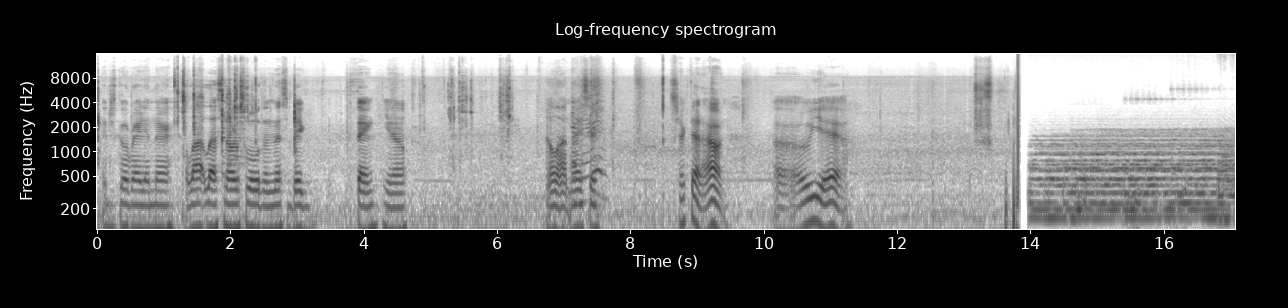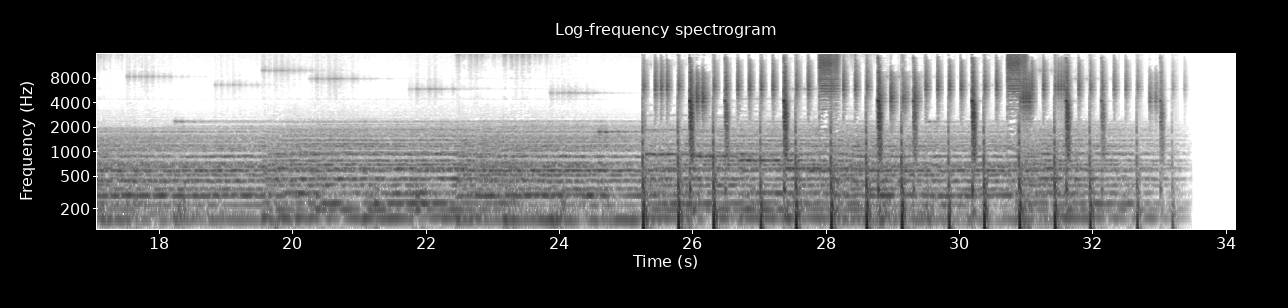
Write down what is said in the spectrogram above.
They just go right in there. A lot less noticeable than this big thing, you know. And a lot nicer. Check that out. Oh yeah.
